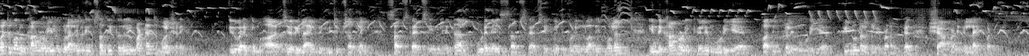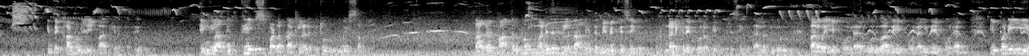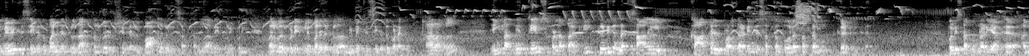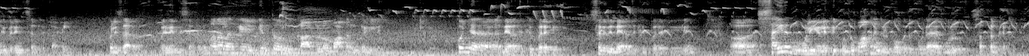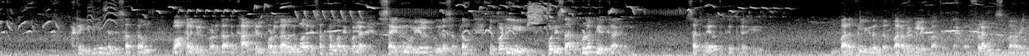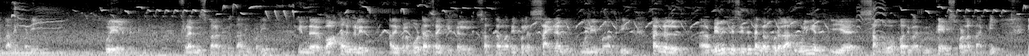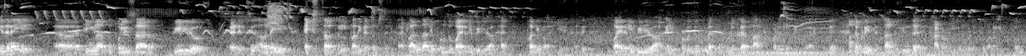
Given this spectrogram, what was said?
மற்றொரு காணொலியில் உங்கள் அனைவரையும் சந்தித்ததில் மட்டற்ற மகிழ்ச்சி அடைகிறேன் இதுவரைக்கும் ஆர்ஜி ரிலா என்ற யூடியூப் சேனலை சப்ஸ்கிரைப் செய்யவில்லை என்றால் உடனே சப்ஸ்கிரைப் செய்து வைத்துக் கொள்ளுங்கள். அதே போல இந்த காணொளி கீழே உங்களுடைய பதிவுகளை உங்களுடைய பின்னூட்டல்களை வழங்க ஷேர் பண்ணுங்கள் லைக் பண்ணுங்கள். இந்த காணொலியில் பார்க்கிறது இங்கிலாந்தின் தேம்ஸ் பள்ளத்தாக்கில் நடைபெற்ற ஒரு உண்மை சம்பவம். நாங்கள் பார்த்திருப்போம் மனிதர்கள் தான் இந்த மிமிக்ரி செய்வது. ஒரு நடிகரை போல மிமிக்ரி செய்வது அல்லது ஒரு பறவையை போல ஒரு வதையை போல இதே போல. இப்படி மிமிக்ரி செய்வது மனிதர்கள் தான் பல்வேறு விஷயங்கள் வாகனங்களின் சத்தம் அதே போல இப்படி பல்வேறு விடயங்களை மனிதர்கள் தான் மிமிக்ரி செய்வது வழக்கம். ஆனால் இங்கிலாந்தில் தேம்ஸ் பள்ளத்தாக்கில் திடீரென சாலையில் காற்றில் பழுதடைந்த சத்தம் போல சத்தம் கேட்டிருக்கிறது. போலீசார் முன்னாடியாக அங்கு விரைந்து சென்றிருக்கிறார்கள். போலீசார் விரைந்து சென்றதும் ஆனால் அங்கே எந்த ஒரு கார்களோ வாகனங்களோ இல்லை. கொஞ்ச நேரத்துக்கு பிறகு சிறிது நேரத்துக்கு பிறகு சைரன் ஒளி எழுப்பிக் கொண்டு வாகனங்கள் போவது போல ஒரு சத்தம் கேட்டிருக்கிறது. அட இது என்னது சத்தம்? வாகனங்கள் படுதா அது கார்கள் படுதா அது மாதிரி சத்தம் அதே போல சைரன் ஒலி எழுப்புகிற சத்தம். இப்படி போலீசார் குழப்பி இருக்கிறார்கள் சற்று நேரத்துக்கு பிறகு மரத்தில் இருந்த பறவைகளை பார்த்திருக்கிறார்கள். ஃப்ளம்ஸ் பறவைகள் தான் இப்படி குறி எழுப்பியிருக்கின்றன ஃப்ளெம்ஸ் பறவைகள் தான் இப்படி இந்த வாகனங்களில் அதே போல் மோட்டார் சைக்கிள்கள் சத்தம் அதே போல் சைரன் ஒலி மாதிரி தங்கள் மிமிக்ரி செய்து தங்கள் குரலால் ஒலி எழுப்பிய சம்பவம் பதிவாகி தேம்ஸ் பள்ளத்தாக்கி இதனை இங்கிலாந்து போலீஸார் வீடியோ எடுத்து அதனை எக்ஸ் தளத்தில் பதிவேற்றம் செய்திருக்கிறார்கள். அதுதான் இப்பொழுது வைரல் வீடியோவாக பதிவாகி இருக்கிறது. வைரல் வீடியோவாக இப்பொழுது உலகம் முழுக்க பார்க்கப்படுகிற வீடியோவாக இருக்கிறது அந்த விடயத்தை தான் இந்த காணொலி உங்களுக்கு வழங்கியிருக்கோம்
